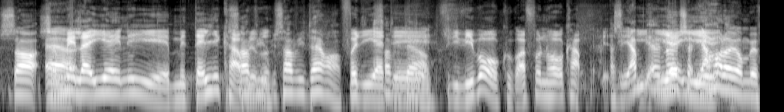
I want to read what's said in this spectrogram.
Så, så er, melder I jer ind i uh, så, er medaljekapløbet. vi, så er vi deroppe. Fordi, så at, er vi øh, deroppe. fordi Viborg kunne godt få en hård kamp. Altså, jeg, jeg, er I, nødt til, jeg holder jo med,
